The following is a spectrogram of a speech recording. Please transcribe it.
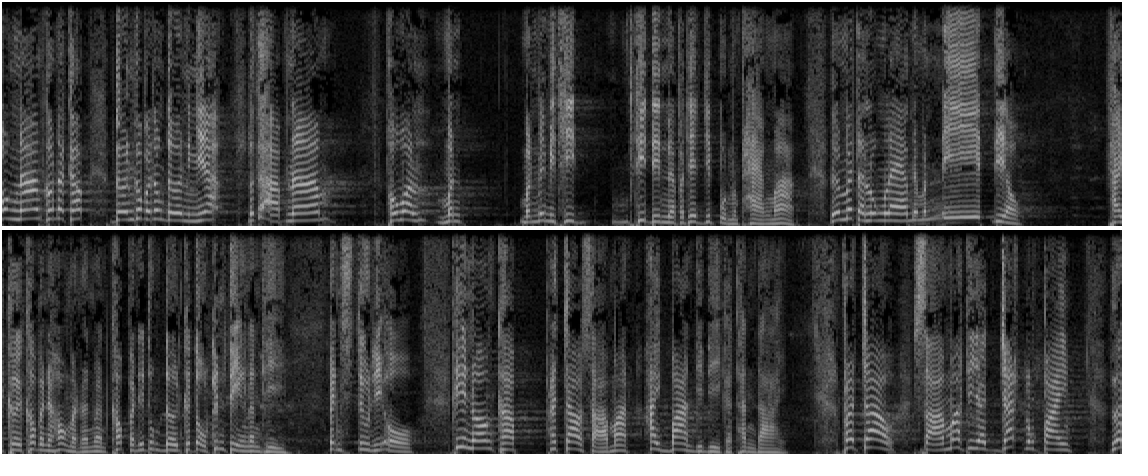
ห้องน้ำเขานะครับ เดินเข้าไปต้องเดินอย่างเงี้ย แล้วก็อาบน้ำเพราะว่ามันมันไม่มีที่ที่ดินในประเทศญี่ปุ่นมันแพงมากแล้วแม้แต่โรงแรมเนี่ยมันนิดเดียว ใครเคยเข้าไปในห้องแบบนั้นมันเข้าไปนี่ต้องเดินกระโดดขึ้นเตียงทันที เป็นสตูดิโอพี่น้องครับพระเจ้าสามารถให้บ้านดีๆ กับท่านได้ พระเจ้าสามารถที่จะยัดลงไป และ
